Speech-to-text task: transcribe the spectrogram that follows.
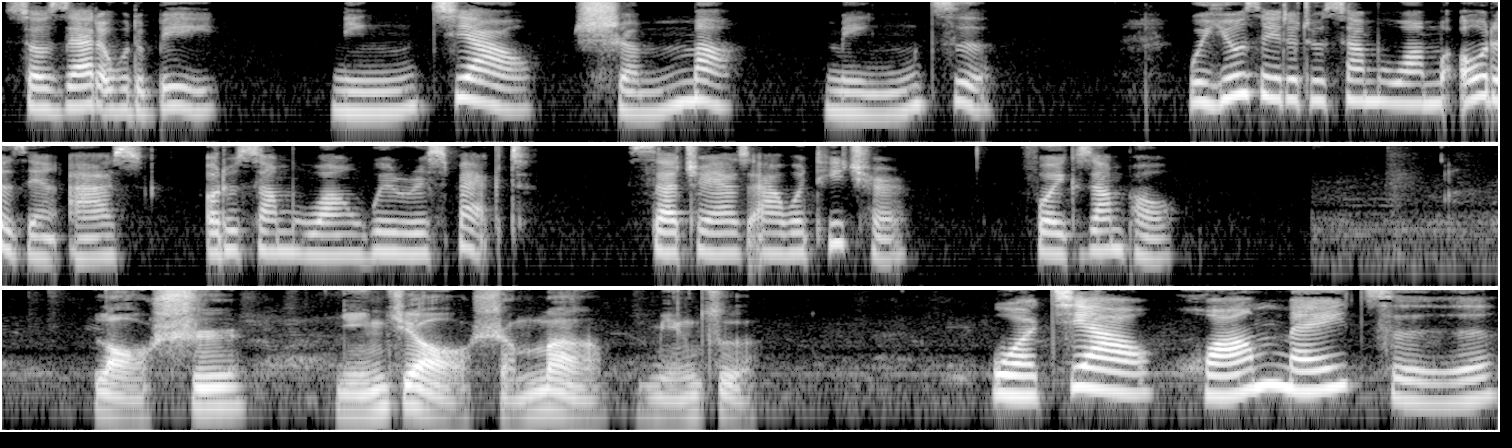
So that would be 您叫什么名字? We use it to someone older than us or to someone we respect, such as our teacher. For example, 老师，您叫什么名字？我叫黄梅子。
